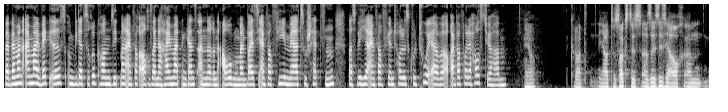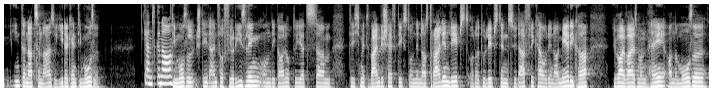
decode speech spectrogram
Weil wenn man einmal weg ist und wieder zurückkommt, sieht man einfach auch seine Heimat in ganz anderen Augen. Man weiß sie einfach viel mehr zu schätzen, was wir hier einfach für ein tolles Kulturerbe auch einfach vor der Haustür haben. Ja. Gerade, ja, du sagst es, also es ist ja auch ähm, international, so jeder kennt die Mosel. Ganz genau. Die Mosel steht einfach für Riesling und egal, ob du jetzt ähm, dich mit Wein beschäftigst und in Australien lebst oder du lebst in Südafrika oder in Amerika, überall weiß man, hey, an der Mosel,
